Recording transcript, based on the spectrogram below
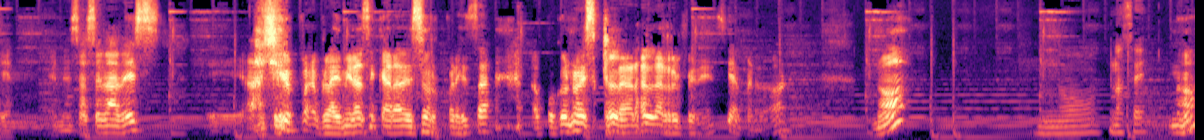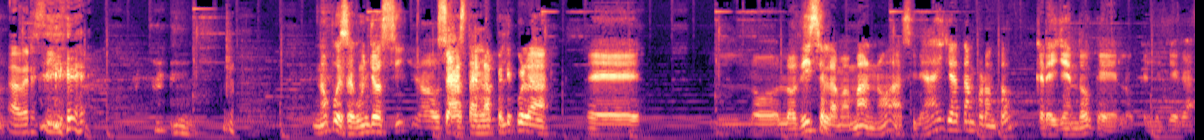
en, esas edades. Eh, ay, Vladimir hace cara de sorpresa. ¿A poco no es clara la referencia? Perdón. ¿No? No, no sé. ¿No? A ver, sigue. no, pues según yo sí. O sea, hasta en la película eh, lo, dice la mamá, ¿no? Así de, ay, ya tan pronto, creyendo que lo que le llega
